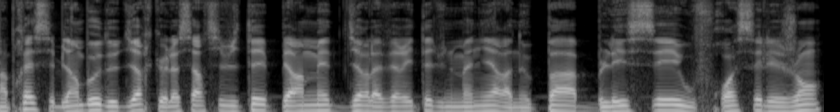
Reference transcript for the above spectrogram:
Après, c'est bien beau de dire que l'assertivité permet de dire la vérité d'une manière à ne pas blesser ou froisser les gens,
